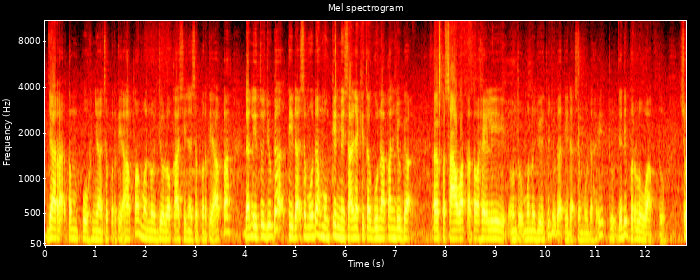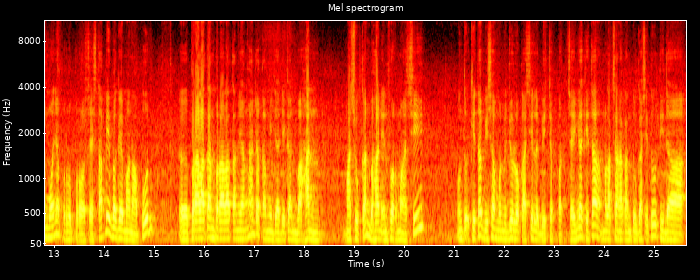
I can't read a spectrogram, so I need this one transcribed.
jarak tempuhnya seperti apa, menuju lokasinya seperti apa, dan itu juga tidak semudah mungkin misalnya kita gunakan juga eh, pesawat atau heli untuk menuju itu juga tidak semudah itu. Jadi perlu waktu. Semuanya perlu proses. Tapi bagaimanapun peralatan-peralatan yang ada kami jadikan bahan masukan, bahan informasi untuk kita bisa menuju lokasi lebih cepat sehingga kita melaksanakan tugas itu tidak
